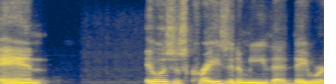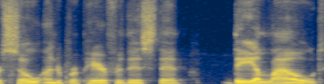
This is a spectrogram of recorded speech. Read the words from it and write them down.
And it was just crazy to me that they were so underprepared for this that they allowed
